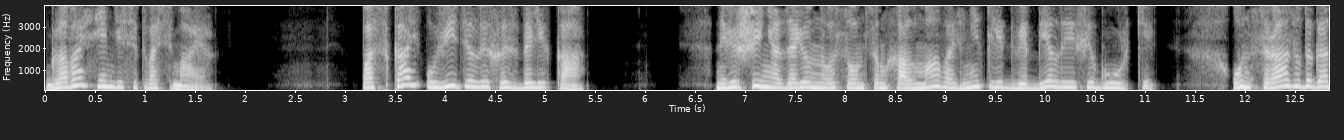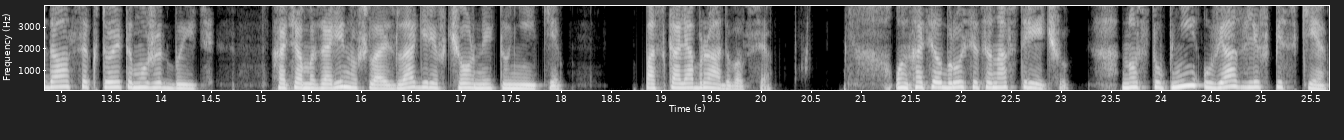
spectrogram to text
Глава 78. Паскаль увидел их издалека. На вершине озаренного солнцем холма возникли две белые фигурки. Он сразу догадался, кто это может быть, хотя Мазарин ушла из лагеря в черной тунике. Паскаль обрадовался. Он хотел броситься навстречу, но ступни увязли в песке.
